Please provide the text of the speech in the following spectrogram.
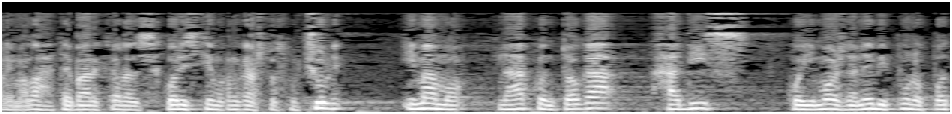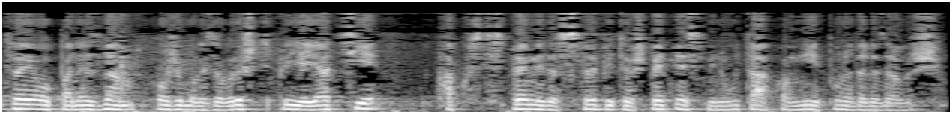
Molim Allah te barek da se koristimo onoga što smo čuli. Imamo nakon toga hadis koji možda ne bi puno potrajao, pa ne znam, možemo li završiti prije jacije, ako ste spremni da se strpite još 15 minuta, ako vam nije puno da ga završim.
